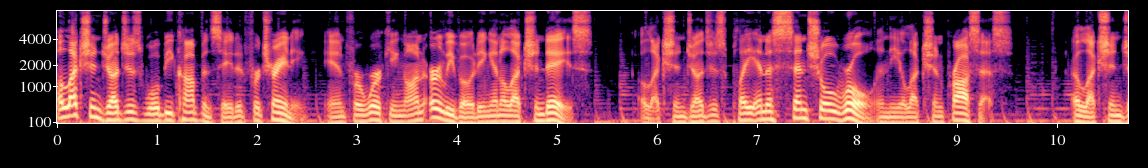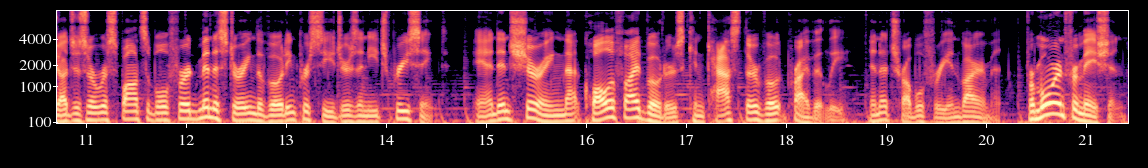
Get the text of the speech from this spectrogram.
election judges will be compensated for training and for working on early voting and election days. Election judges play an essential role in the election process. Election judges are responsible for administering the voting procedures in each precinct and ensuring that qualified voters can cast their vote privately in a trouble-free environment. For more information,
